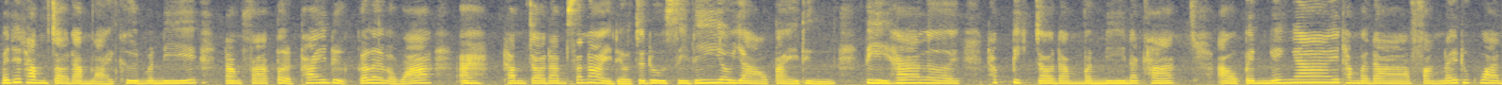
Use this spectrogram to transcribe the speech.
ไม่ได้ทำจอดำหลายคืนวันนี้นางฟ้าเปิดไพ่ดึกก็เลยแบบว่าอะทำจอดำซะหน่อยเดี๋ยวจะดูซีรีส์ยาวๆไปถึงตีห้าเลยท็อปิกจอดำวันนี้นะคะ เอาเป็นง่ายๆ ธรรมดาฟังได้ทุกวัน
